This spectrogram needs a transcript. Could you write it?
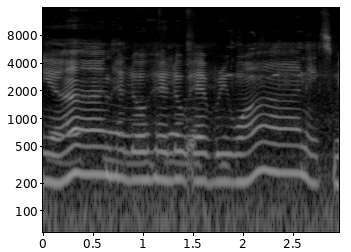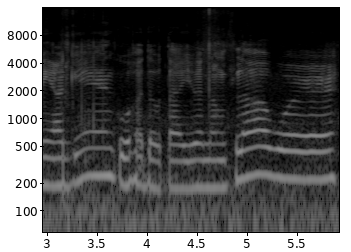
Yan, hello, hello everyone. It's me again. Kuha daw tayo ng flower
